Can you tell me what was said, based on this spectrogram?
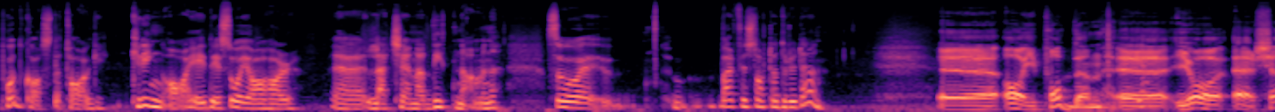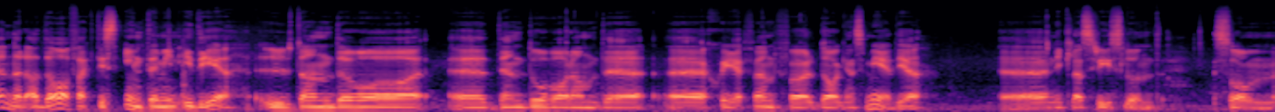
podcast ett tag kring AI. Det är så jag har lärt känna ditt namn. Så eh, varför startade du den? Eh, AI-podden. Eh, ja. Jag erkänner att det var faktiskt inte min idé utan det var eh, den dåvarande eh, chefen för Dagens Media, eh, Niklas Rislund, som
